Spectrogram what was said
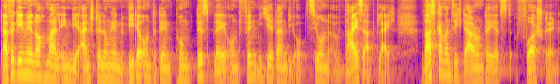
Dafür gehen wir nochmal in die Einstellungen wieder unter den Punkt Display und finden hier dann die Option Weißabgleich. Was kann man sich darunter jetzt vorstellen?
